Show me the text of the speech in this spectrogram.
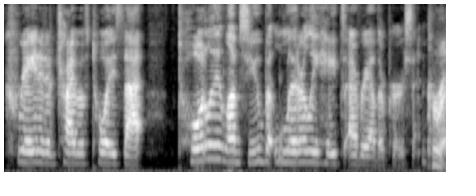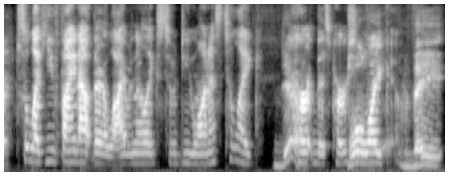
created a tribe of toys that totally loves you but literally hates every other person. Correct. So like you find out they're alive and they're like, so do you want us to like Yeah. hurt this person? Well, like you?" they,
